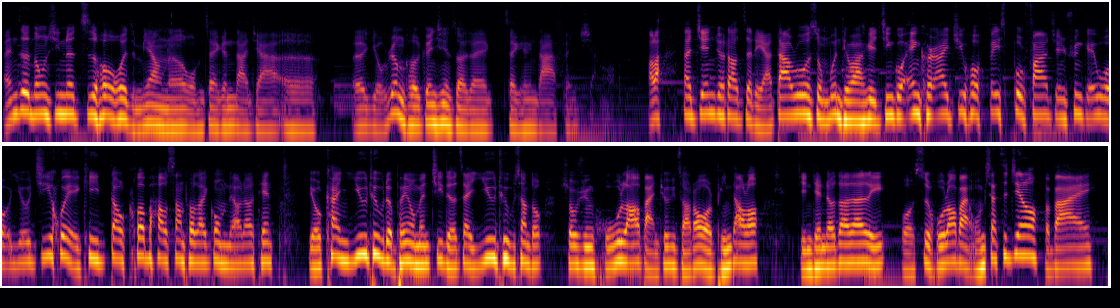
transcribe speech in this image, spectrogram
反正这东西呢，之后会怎么样呢？我们再跟大家呃呃有任何更新的时候再再跟大家分享哦。好了，那今天就到这里啊。大家如果有什么问题的话，可以经过 Anchor IG 或 Facebook 发简讯给我。有机会也可以到 Clubhouse 上头来跟我们聊聊天。有看 YouTube 的朋友们，记得在 YouTube 上头搜寻胡老板，就可以找到我的频道喽。今天就到这里，我是胡老板，我们下次见喽，拜拜。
